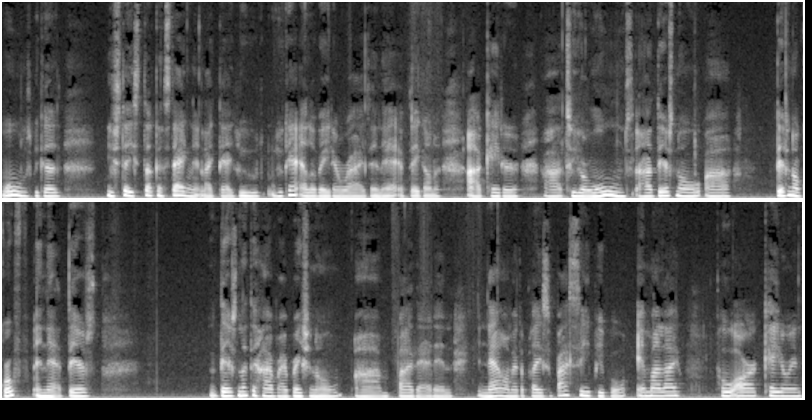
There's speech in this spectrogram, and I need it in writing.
wounds because you stay stuck and stagnant like that. You you can't elevate and rise in that if they're gonna uh, cater uh, to your wounds. Uh, there's no uh, there's no growth in that. There's there's nothing high vibrational um, by that. And now I'm at the place if I see people in my life who are catering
